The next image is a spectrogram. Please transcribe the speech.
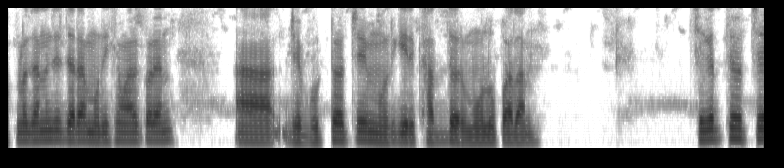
আপনারা জানেন যে যারা মুরগি খামার করেন যে ভুট্টা হচ্ছে মুরগির খাদ্যর মূল উপাদান। সেক্ষেত্রে হচ্ছে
